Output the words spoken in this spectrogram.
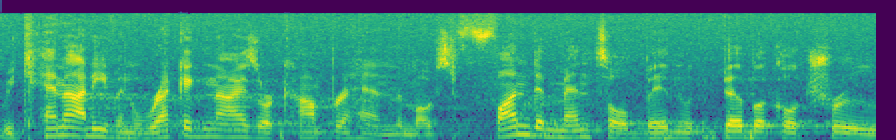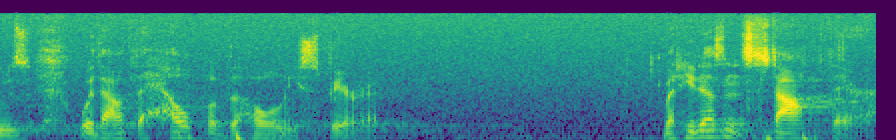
We cannot even recognize or comprehend the most fundamental biblical truths without the help of the Holy Spirit. But he doesn't stop there.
